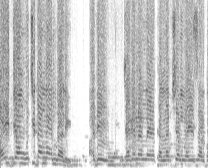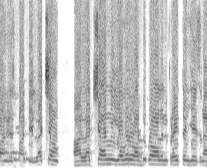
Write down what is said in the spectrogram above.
వైద్యం ఉచితంగా ఉండాలి. అది జగనన్న యొక్క లక్ష్యం వైఎస్ఆర్ కాంగ్రెస్ పార్టీ లక్ష్యం. ఆ లక్ష్యాన్ని ఎవరు అడ్డుకోవాలని ప్రయత్నం చేసినా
